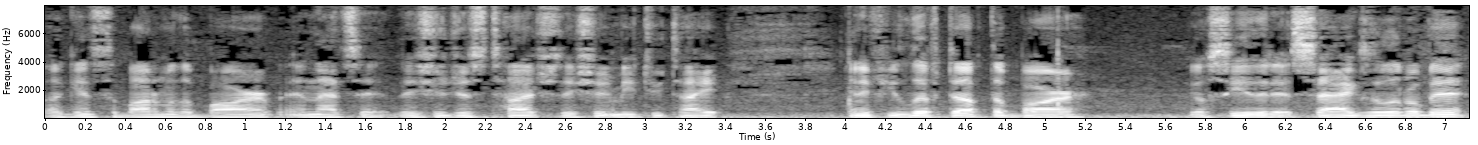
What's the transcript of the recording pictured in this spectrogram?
against the bottom of the bar and that's it. They should just touch, they shouldn't be too tight. And if you lift up the bar, you'll see that it sags a little bit.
